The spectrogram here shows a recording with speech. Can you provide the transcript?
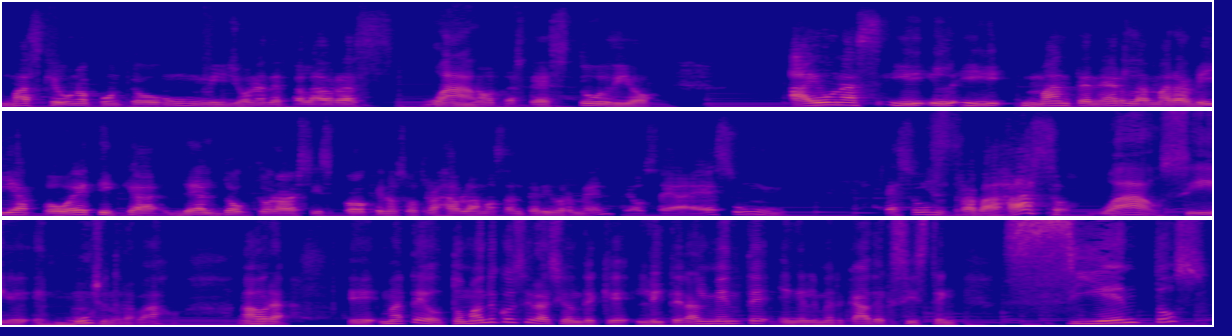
más que 1.1 millones de palabras, wow. notas de estudio, hay unas, y, mantener la maravilla poética del doctor Arcis Pro que nosotros hablamos anteriormente. O sea, es un, es un trabajazo. Wow, sí, e, es, mucho trabajo. Ahora, eh, Mateo, tomando en consideración de que literalmente en el mercado existen cientos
